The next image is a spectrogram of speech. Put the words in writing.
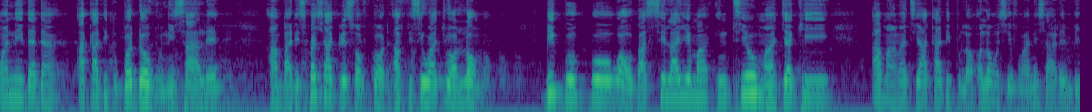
wọ́n ní dandan akadip gbọ́dọ̀ wù ní sàárẹ̀ and by the special grace of god a fi síwájú ọlọ́run bí gbogbo wa ò bá sí láyé mọ́ n tí ó mọ̀ jẹ́ kí a máa rántí akadip lọ ọlọ́run ṣe fún wa ní sàárẹ̀ ń bì.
